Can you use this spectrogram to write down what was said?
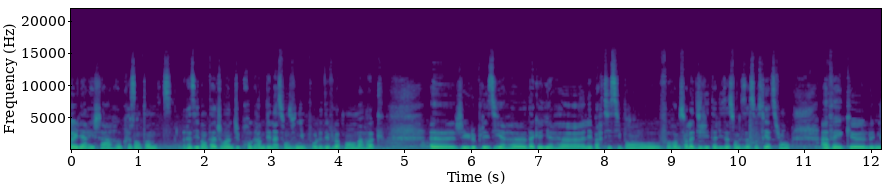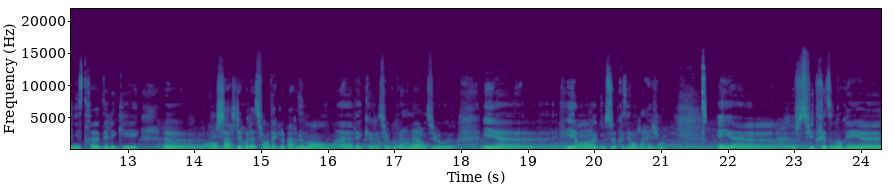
Elia Richard, représentante résidente adjointe du Programme des Nations Unies pour le développement au Maroc. Euh, j'ai eu le plaisir euh, d'accueillir euh, les participants au forum sur la digitalisation des associations avec le ministre délégué en charge des relations avec le Parlement, avec monsieur le gouverneur et, et monsieur le président de la région. Et euh, je suis très honorée euh,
